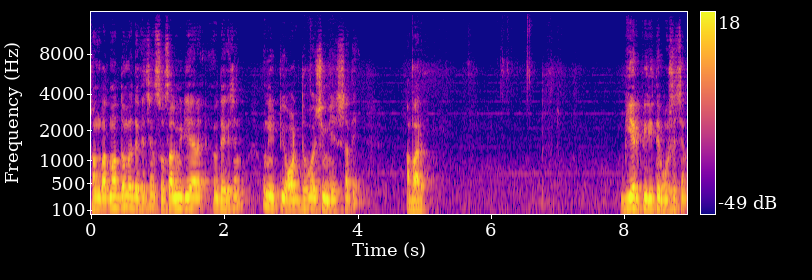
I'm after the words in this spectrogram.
সংবাদ মাধ্যমে দেখেছেন, সোশ্যাল মিডিয়ায় দেখেছেন, উনি একটি অর্ধবয়সী মেয়ের সাথে আবার বিয়ের পিড়িতে বসেছেন।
